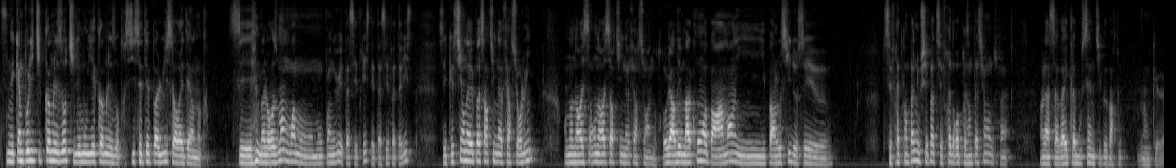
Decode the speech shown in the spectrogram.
ce n'est qu'un politique comme les autres, il est mouillé comme les autres. Si c'était pas lui, ça aurait été un autre. C'est malheureusement moi mon, mon point de vue est assez triste, est assez fataliste. C'est que si on n'avait pas sorti une affaire sur lui, on aurait sorti une affaire sur un autre. Regardez Macron, apparemment, il, parle aussi de ses, euh, de ses frais de campagne ou je sais pas de ses frais de représentation. Voilà, ça va éclabousser un petit peu partout. Donc euh,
